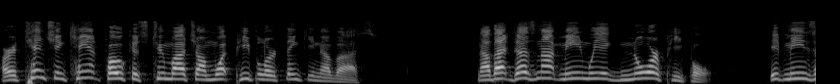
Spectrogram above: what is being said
Our attention can't focus too much on what people are thinking of us. Now, that does not mean we ignore people. It means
